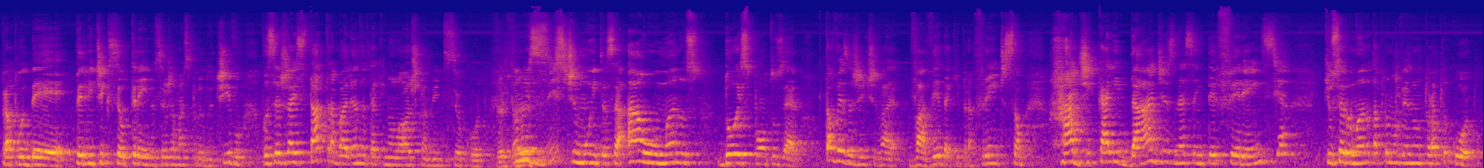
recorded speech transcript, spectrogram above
para poder permitir que seu treino seja mais produtivo, você já está trabalhando tecnologicamente seu corpo. Perfeito. Então não existe muito essa, ah, o humanos 2.0 talvez a gente vai, vá ver daqui para frente são radicalidades nessa interferência que o ser humano está promovendo no próprio corpo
